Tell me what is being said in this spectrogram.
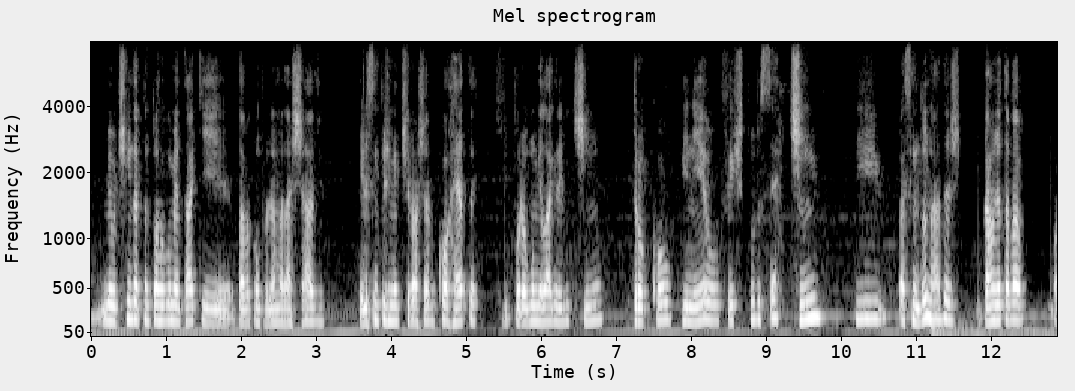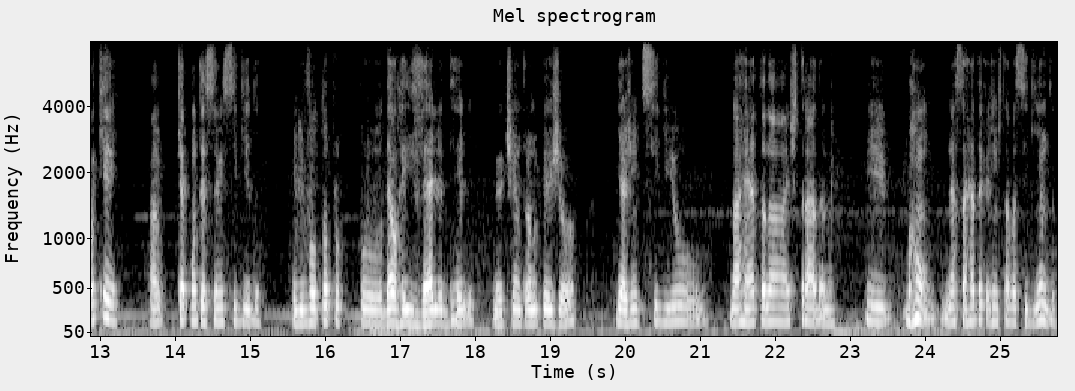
meu tio ainda tentou argumentar que tava com problema na chave. Ele simplesmente tirou a chave correta, que por algum milagre ele tinha, trocou o pneu, fez tudo certinho e, assim, do nada o carro já tava ok. Aí, o que aconteceu em seguida? Ele voltou pro, pro Del Rey velho dele, meu tio entrou no Peugeot e a gente seguiu na reta da estrada, né? E, bom, nessa reta que a gente estava seguindo,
